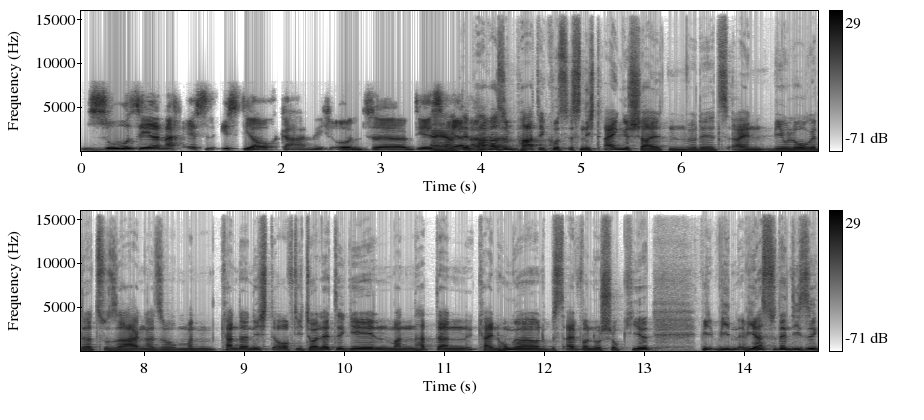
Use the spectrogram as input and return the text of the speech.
so sehr nach Essen ist die auch gar nicht. Und äh, die ist ja, ja, der Parasympathikus ist nicht eingeschalten, würde jetzt ein Biologe dazu sagen. Also man kann da nicht auf die Toilette gehen, man hat dann keinen Hunger und du bist einfach nur schockiert. Wie, wie, wie hast du denn diese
